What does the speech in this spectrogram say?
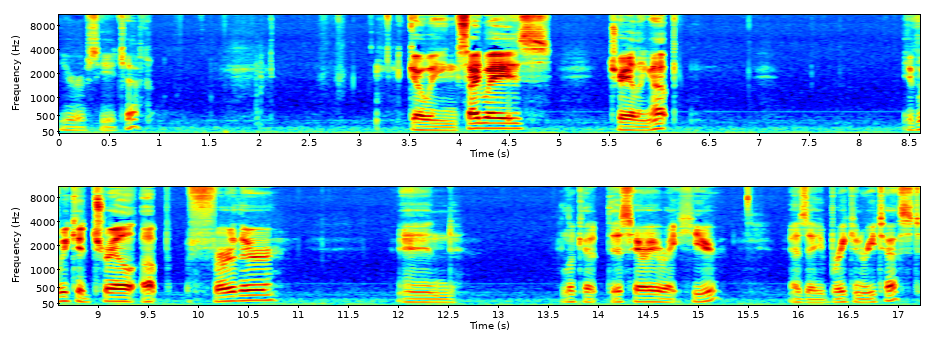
Euro CHF. Going sideways, trailing up. If we could trail up further and look at this area right here as a break and retest,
